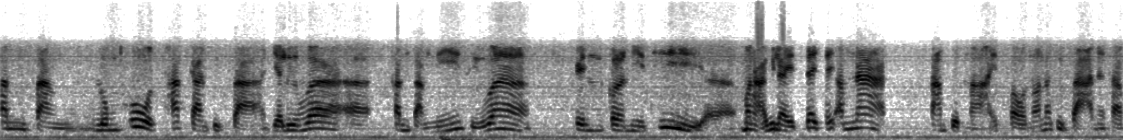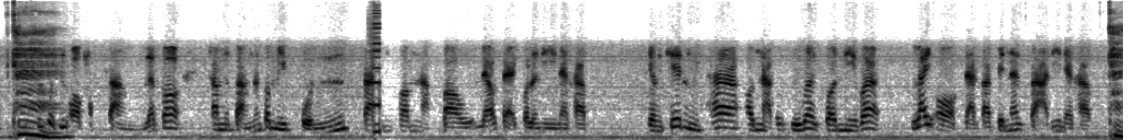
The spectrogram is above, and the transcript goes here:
คำสั่งลงโทษพักการศึกษา อย่าลืมว่าเอ่อคำสั่งนี้ถือว่าเป็นกรณีที่เอ่อมหาวิทยาลัยได้ใช้อำนาจตามกฎหมายต่อน้องนักศึกษานะครับค่ะก็คือออกคำสั่ง แล้วก็คำสั่งนั้นก็มีผลตามความหนักเบาแล้วแต่กรณีนะครับ อย่างเช่น ถ้าเอาหนักก็คือว่ากรณีว่าไล่ออกจากการเป็นนักศึกษานี่นะครับค่ะ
